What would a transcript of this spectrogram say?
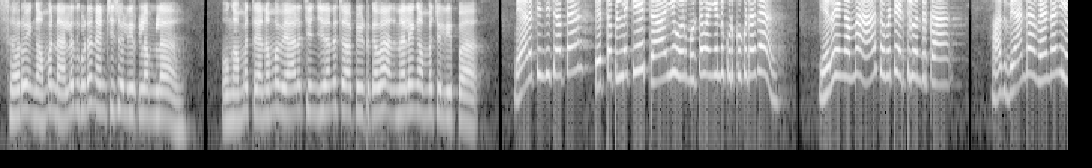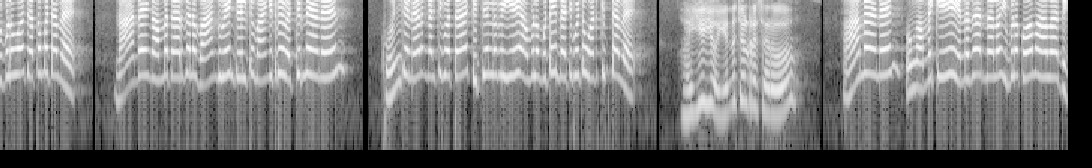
சரோ எங்க அம்மா நல்லது கூட நினைச்சு சொல்லியிருக்கலாம்ல. உங்க அம்மா தினமும் வேலை செஞ்சு தானே சாப்பிட்டுக்கிட்டு இருக்கவ? அதனால எங்க அம்மா சொல்லியிருப்பா. வேலை செஞ்சு சாப்பிட்டா பெத்த பிள்ளைக்கு தாய் ஒரு முட்டை வாங்கிட்டு கொடுக்க கூடாதா? ஏதோ எங்க அம்மா ஆசைப்பட்டு எடுத்துட்டு வந்திருக்கா. அது வேண்டாம் வேண்டாம்னு எவ்வளவோ சத்தம் போட்டாவே நான் தான் எங்க அம்மா தரத நான் வாங்குவேன்னு சொல்லிட்டு வாங்கிட்டு போய் வச்சிருந்தேன் ஆனந்த் கொஞ்ச நேரம் கழிச்சு பார்த்தா கிச்சன்ல போய் அவ்வளவு முட்டையும் தட்டி போட்டு உடச்சு விட்டாவே ஐயோ என்ன சொல்ற சரோ? ஆமா ஆனந்த் உங்க அம்மைக்கு என்னதான் இருந்தாலும் இவ்வளவு கோபம் ஆகாது.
